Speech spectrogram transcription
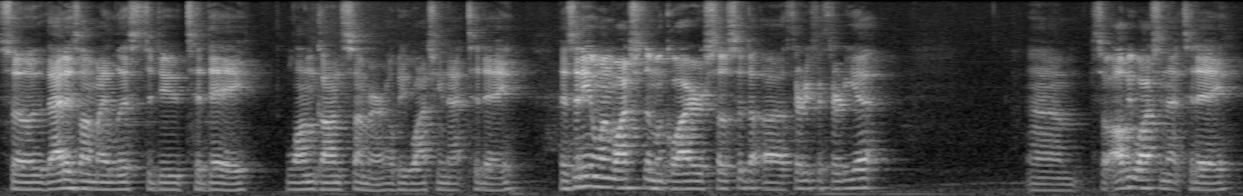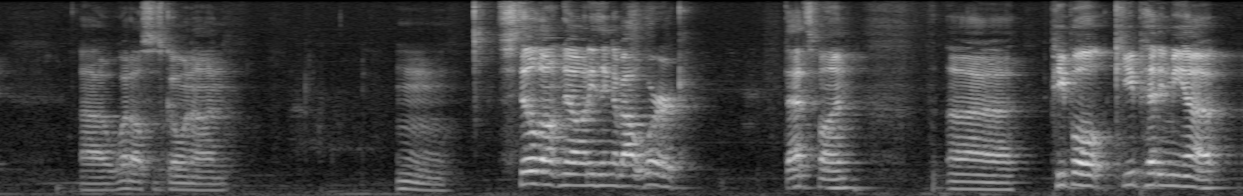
So that is on my list to do today. Long Gone Summer. I'll be watching that today. Has anyone watched the McGwire Sosa uh, 30 for 30 yet? Um, so I'll be watching that today. Uh, what else is going on? Hmm. Still don't know anything about work. That's fun. Uh, people keep hitting me up,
